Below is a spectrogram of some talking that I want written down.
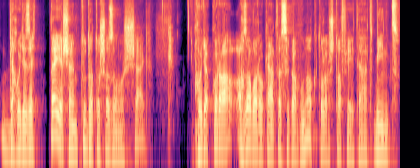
de hogy ez egy teljesen tudatos azonosság hogy akkor a, az avarok átveszik a hunoktól a stafétát, mint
